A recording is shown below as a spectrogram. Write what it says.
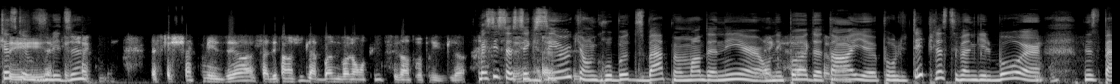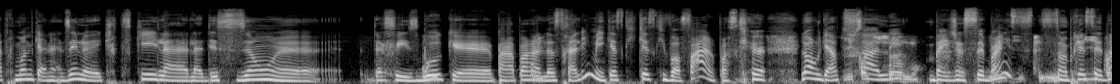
Qu'est-ce que vous voulez dire? Est-ce que chaque média, ça dépend juste de la bonne volonté de ces entreprises-là? Mais c'est ça, c'est que c'est eux qui ont le gros bout du bat. à un moment donné, euh, on n'est pas de taille euh, pour lutter. Puis là, Stephen Guilbeault, euh, mm-hmm. ministre du patrimoine canadien, a critiqué la, la décision de Facebook euh, par rapport à l'Australie, mais qu'est-ce qu'il qu'est-ce qu'il va faire? Parce que là on regarde tout ça aller. Ben je sais bien, c'est un précédent.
